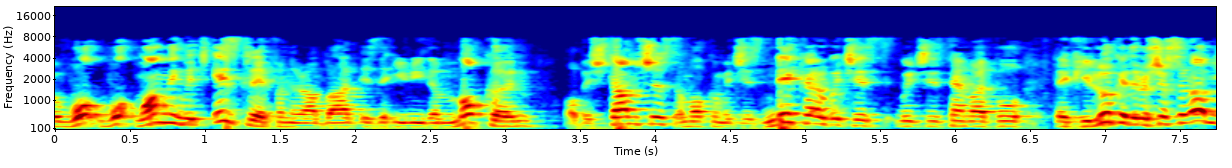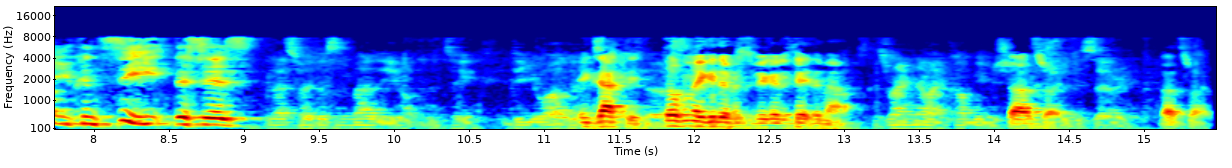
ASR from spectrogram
But what, what, one thing which is clear from the Rabbad is that you need a mokum of ishtamshus, a mokum which is nikar, which is which is ten by four. That if you look at the Rosh Hashanah, you can see this is. And that's why it doesn't matter. You're not going to take that you are going exactly. To it uh, doesn't make a difference if you're going to take them out. Because right now I can't be That's right. this area. That's right.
